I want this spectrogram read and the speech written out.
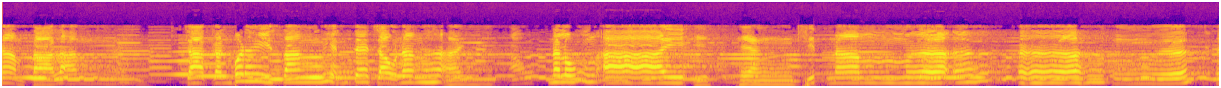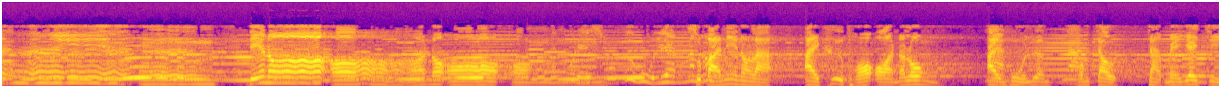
น้ำตาลัง จากกันบ่ได้สั่งเห็นแต่เจ้านั่งให้เอา นลงอายแห่งคิดนำเดนอนอผู้ใดสูงคือหูเลี้ยงน้ำสุปานี่น้องละไอายคือพออ่อนนลงไอายหูเรื่องของเจ้าจากแม่ย่ายจี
